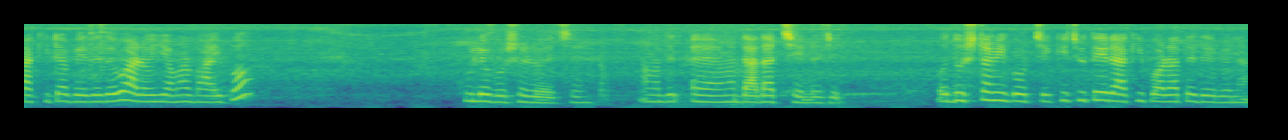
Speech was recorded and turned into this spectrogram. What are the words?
রাখিটা বেঁধে দেবো। আর ওই আমার ভাইপো কুলে বসে রয়েছে। আমাদের আমার দাদার ছেলে যে। ও দুষ্টামি করছে, কিছুতেই রাখি পড়াতে দেবে না।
